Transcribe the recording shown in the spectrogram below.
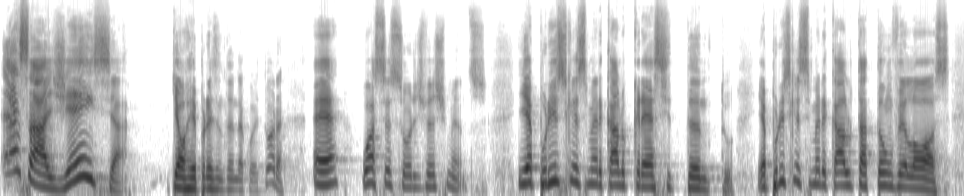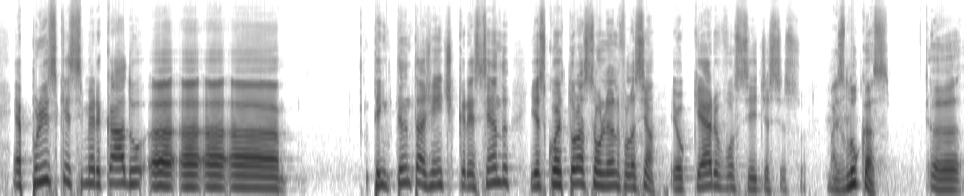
Essa agência, que é o representante da corretora, é o assessor de investimentos. E é por isso que esse mercado cresce tanto. E é por isso que esse mercado está tão veloz. É por isso que esse mercado ah, ah, ah, tem tanta gente crescendo e as corretoras estão olhando e falando assim: ó, eu quero você de assessor. Mas, Lucas, ah,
